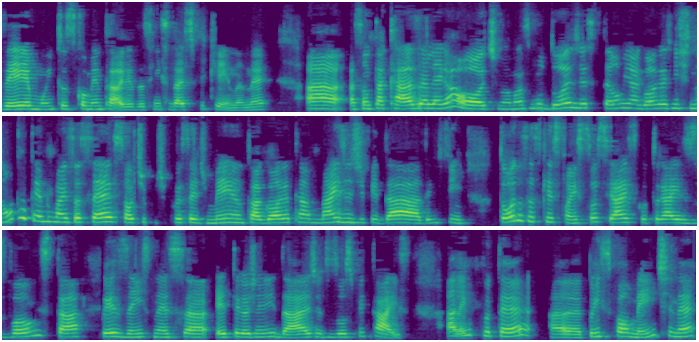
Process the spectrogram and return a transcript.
vê muitos comentários assim cidades pequenas, né? Ah, a Santa Casa ela era ótima, mas mudou a gestão e agora a gente não está tendo mais acesso ao tipo de procedimento, agora está mais endividada, enfim, todas as questões sociais, culturais vão estar presentes nessa heterogeneidade dos hospitais. Além até, ah, principalmente, né,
